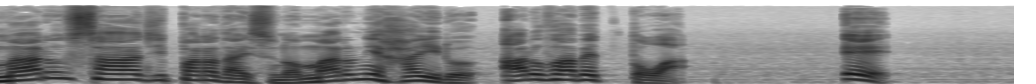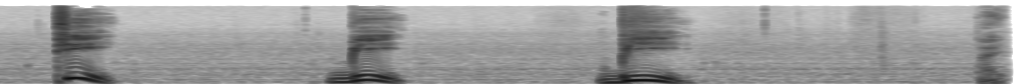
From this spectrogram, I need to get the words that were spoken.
マルサージパラダイスの丸に入るアルファベットは A T B B. はい。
